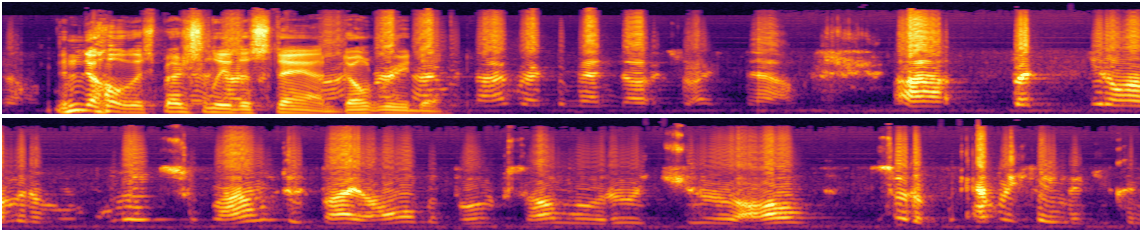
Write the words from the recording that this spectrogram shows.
though. No, especially The Stand. I, don't read it. I would not recommend those right now. Uh, but, you know, I'm in a world surrounded by all the books, all the literature, all sort of everything that you can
